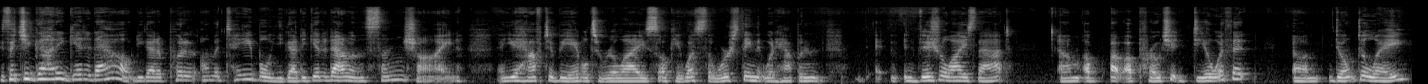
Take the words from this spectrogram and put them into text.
is that you got to get it out. You got to put it on the table. You got to get it out in the sunshine. And you have to be able to realize okay, what's the worst thing that would happen? And visualize that um, a, a, approach it, deal with it. Um, don't delay.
